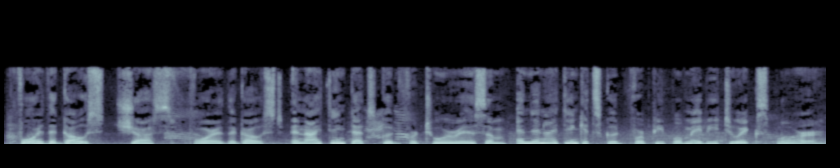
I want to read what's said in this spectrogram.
for the ghost, just for the ghost. And I think that's good for tourism. And then I think it's good for people maybe to explore.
